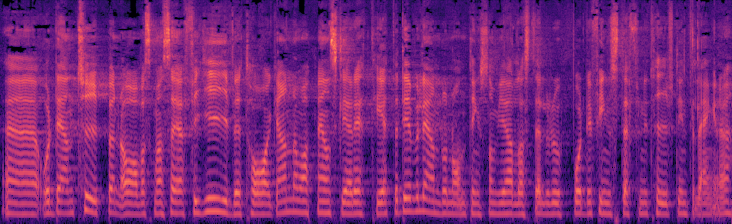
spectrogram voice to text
Eh, och den typen av vad ska man säga, förgivetagande om att mänskliga rättigheter, det är väl ändå någonting som vi alla ställer upp på. Det finns definitivt inte längre.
